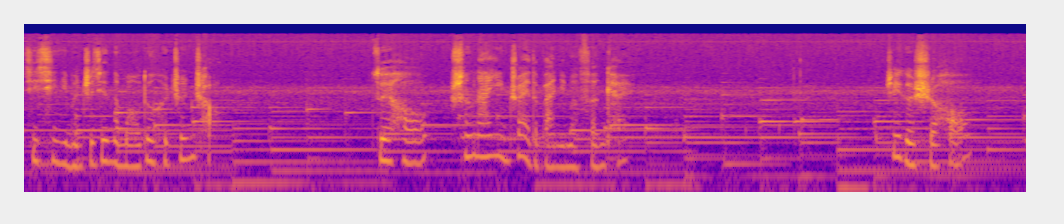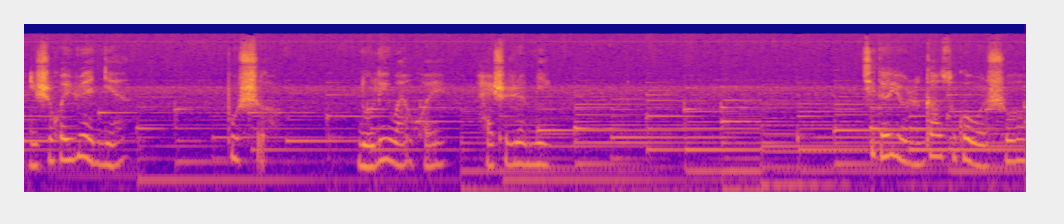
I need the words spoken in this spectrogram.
激起你们之间的矛盾和争吵，最后生拉硬拽的把你们分开。这个时候，你是会怨念、不舍、努力挽回，还是认命？记得有人告诉过我说，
